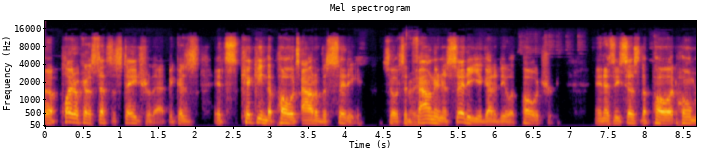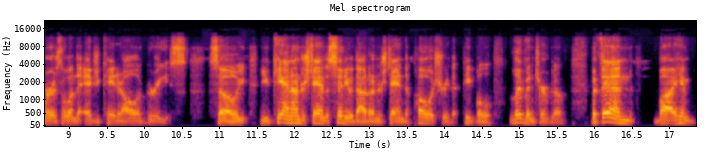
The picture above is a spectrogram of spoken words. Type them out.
uh, Plato kind of sets the stage for that because it's kicking the poets out of the city. So it's in right. founding a city, you got to deal with poetry. And as he says, the poet Homer is the one that educated all of Greece. So you can't understand the city without understanding the poetry that people live in terms of. But then by him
